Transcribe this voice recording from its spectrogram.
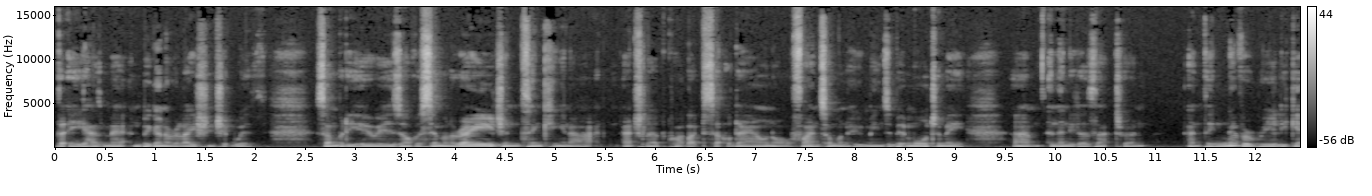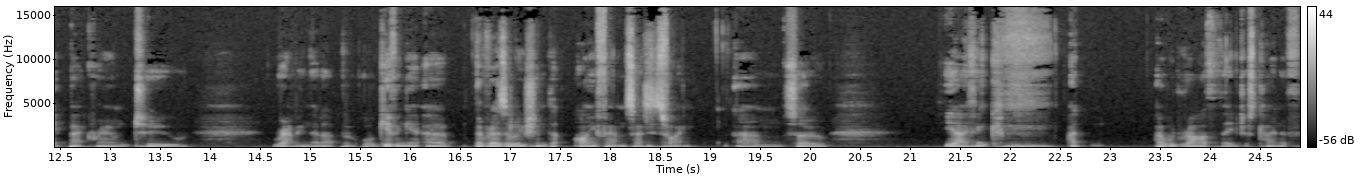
that he has met and begun a relationship with somebody who is of a similar age and thinking you know actually I'd quite like to settle down or find someone who means a bit more to me um, and then he does that to her, and they never really get back round to wrapping that up or giving it a, a resolution that I found satisfying. Um, so, yeah, I think I I would rather they just kind of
